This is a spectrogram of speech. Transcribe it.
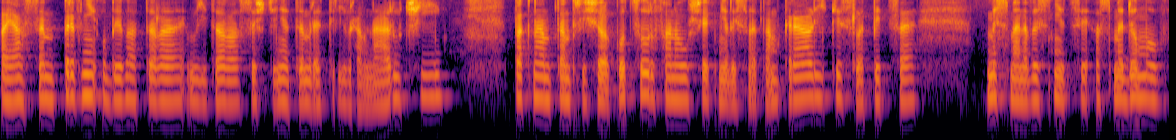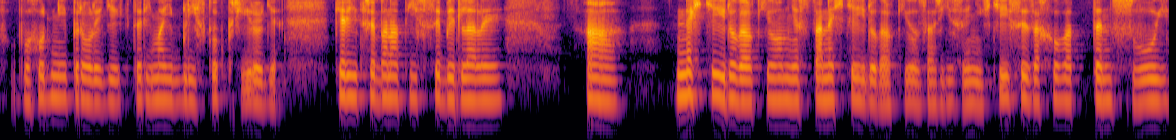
a já jsem první obyvatele vítala se štěnětem retrievera v náručí. Pak nám tam přišel kocour fanoušek, měli jsme tam králíky, slepice. My jsme na vesnici a jsme domov vhodný pro lidi, kteří mají blízko k přírodě, který třeba na té vsi bydleli a nechtějí do velkého města, nechtějí do velkého zařízení, chtějí si zachovat ten svůj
